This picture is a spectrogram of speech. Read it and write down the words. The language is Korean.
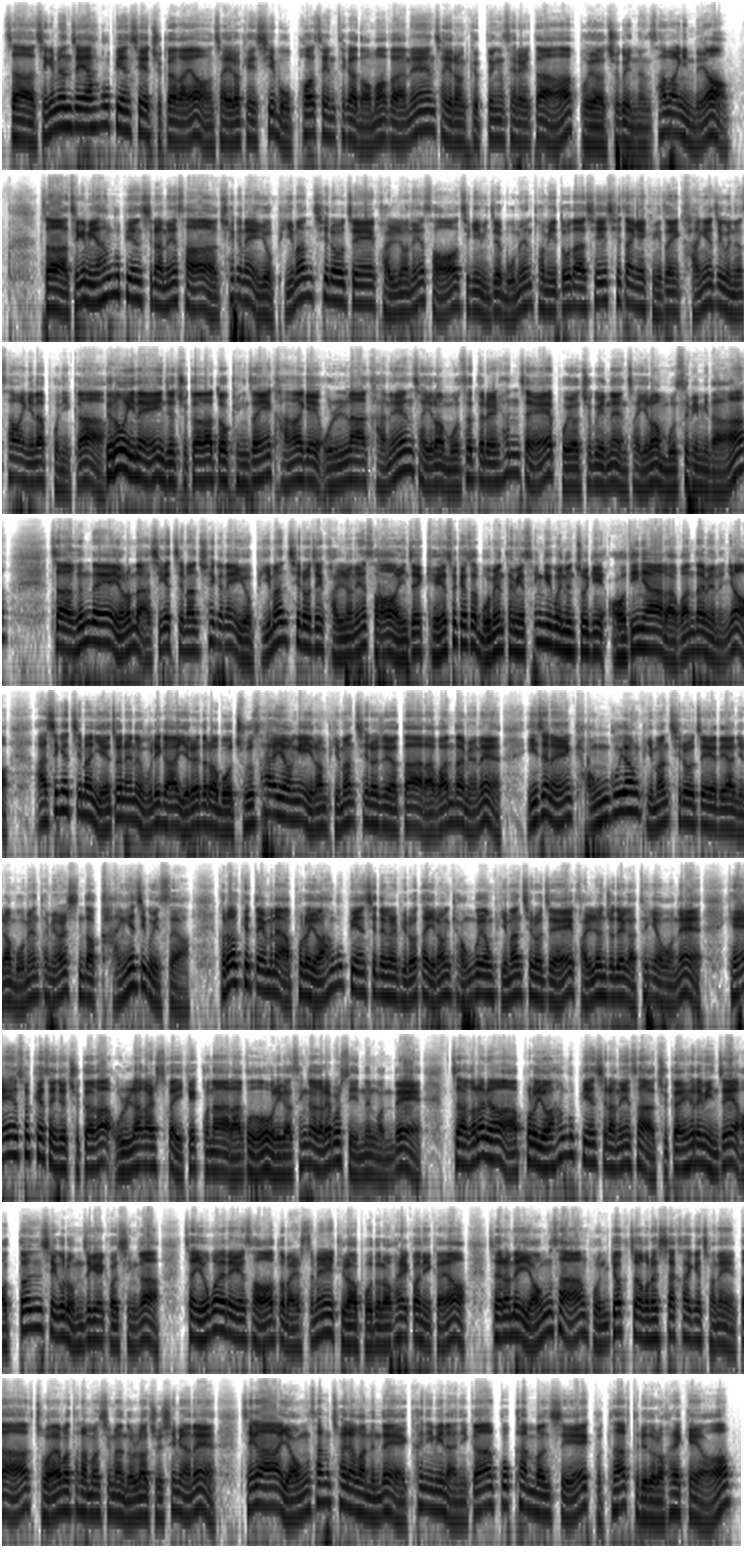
자, 지금 현재 한국 BNC의 주가가요. 자, 이렇게 15%가 넘어가는 자, 이런 급등세를 딱 보여주고 있는 상황인데요. 자, 지금 이 한국 BNC라는 회사 최근에 이 비만 치료제 관련해서 지금 이제 모멘텀이 또다시 시장에 굉장히 강해지고 있는 상황이다 보니까 그로 인해 이제 주가가 또 굉장히 강하게 올라가는 자 이런 모습들을 현재 보여주고 있는 자 이런 모습입니다. 자, 근데 여러분들 아시겠지만 최근에 이 비만 치료제 관련해서 이제 계속해서 모멘텀이 생기고 있는 쪽이 어디냐라고 한다면은요. 아시겠지만 예전에는 우리가 예를 들어 뭐 주사형의 이런 비만 치료제였다라고 한다면은 이제는 경구형 비만 치료제에 대한 이런 모멘 텀이 훨씬 더 강해지고 있어요. 그렇기 때문에 앞으로 이 한국 BNC 등을 비롯한 이런 경구용 비만 치료제 관련주들 같은 경우는 계속해서 이제 주가가 올라갈 수가 있겠구나라고 우리가 생각을 해볼 수 있는 건데 자 그러면 앞으로 이 한국 BNC라는 회사 주가의 흐름이 이제 어떤 식으로 움직일 것인가 자 요거에 대해서 또 말씀을 드려보도록 할 거니까요. 자 여러분들 영상 본격적으로 시작하기 전에 딱 좋아요 버튼 한 번씩만 눌러주시면은 제가 영상 촬영하는데 큰 힘이 나니까 꼭 한 번씩 부탁드리도록 할게요.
